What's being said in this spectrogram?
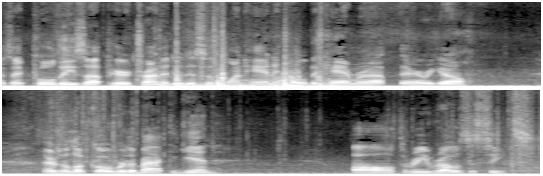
As I pull these up here, trying to do this with one hand and hold the camera up. There we go. There's a look over the back again. All three rows of seats.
